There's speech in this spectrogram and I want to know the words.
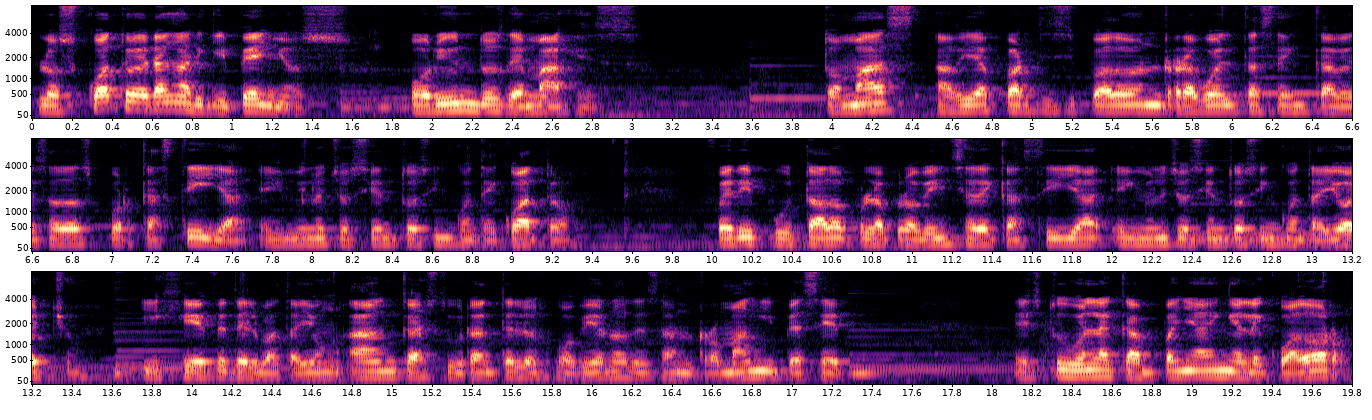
Los cuatro eran arquipeños, oriundos de Majes, Tomás había participado en revueltas encabezadas por Castilla en 1854. Fue diputado por la provincia de Castilla en 1858 y jefe del batallón Ancash durante los gobiernos de San Román y Peset. Estuvo en la campaña en el Ecuador.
